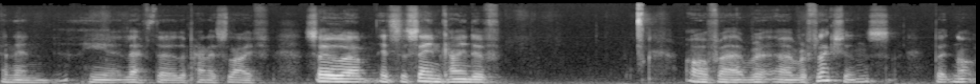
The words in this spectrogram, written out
and then he left the, the palace life. So um, it's the same kind of of uh, re- uh, reflections, but not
